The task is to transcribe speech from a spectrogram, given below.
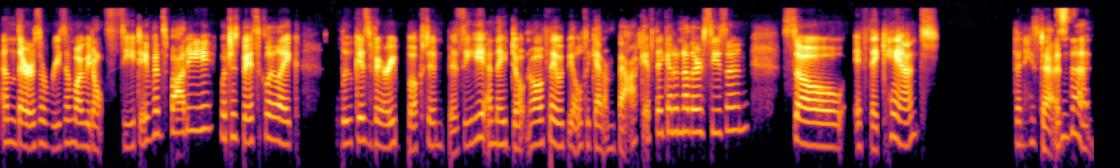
and there's a reason why we don't see David's body, which is basically like Luke is very booked and busy, and they don't know if they would be able to get him back if they get another season. So if they can't, then he's dead. It's dead.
